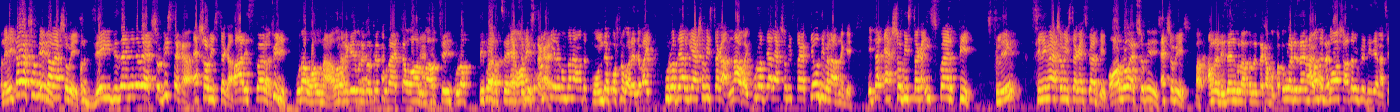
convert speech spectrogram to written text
মানে এইটাও একশো বিশ। এটাও একশো বিশ। মানে যেই ডিজাইন নেবে একশো বিশ টাকা। একশো বিশ টাকা। Per square feet. পুরা ওয়াল না। আবার অনেকেই মনে করবে পুরা একটা ওয়াল বা হচ্ছে এই পুরো পেপার হচ্ছে হ্যাঁ, একশো অনেকে বিশ টাকায়। অনেকে এরকম ধরনের আমাদের ফোন দিয়ে প্রশ্ন করে যে ভাই পুরো দেয়াল কি একশো বিশ টাকা? না ভাই পুরো দেয়াল একশো বিশ টাকা কেউ দিবে না আপনাকে। এটা একশো বিশ টাকা স্কোয়ার ফিট সিলিং সিলিং একশো বিশ টাকা স্কোয়ার ফিট অলও একশো বিশ? একশো বিশ। বাহ, আমরা ডিজাইনগুলো আপনাদের দেখাবো। কতগুলো ডিজাইন আমাদের দশ হাজার উপরে ডিজাইন আছে।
